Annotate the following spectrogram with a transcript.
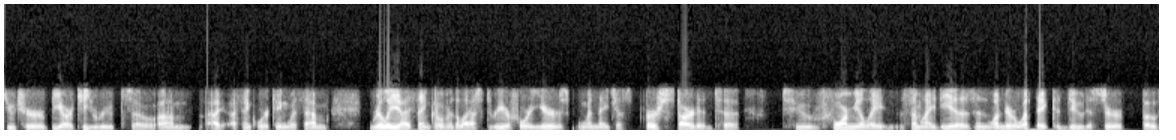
future BRT route. So um, I, I think working with them really, I think over the last three or four years, when they just first started to to formulate some ideas and wonder what they could do to serve both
